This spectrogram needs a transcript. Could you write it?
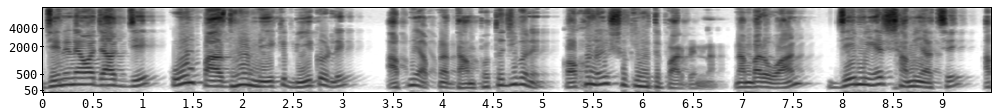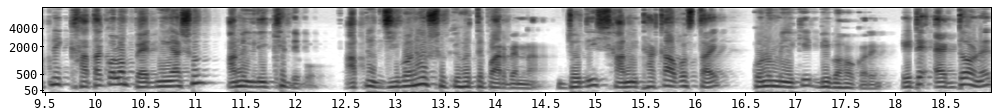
জেনে নেওয়া যাক যে কোন পাঁচ ধরনের মেয়েকে বিয়ে করলে আপনি আপনার দাম্পত্য জীবনে কখনোই সুখী হতে পারবেন না। নাম্বার ওয়ান যে মেয়ের স্বামী আছে, আপনি খাতা কলম, প্যাড নিয়ে আসুন, আমি লিখে দেব। আপনি জীবনেও সুখী হতে পারবেন না যদি স্বামী থাকা অবস্থায় কোনো মেয়েকে বিবাহ করেন। এটা এক ধরনের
